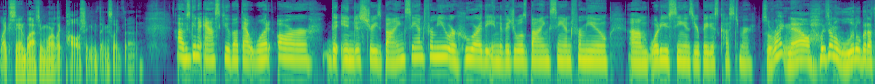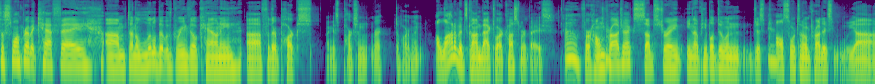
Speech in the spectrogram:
like sandblasting, more like polishing and things like that. I was going to ask you about that. What are the industries buying sand from you, or who are the individuals buying sand from you? Um, what are you seeing as your biggest customer? So right now, we've done a little bit at the Swamp Rabbit Cafe, um, done a little bit with Greenville County uh, for their parks, I guess Parks and Rec department. A lot of it's gone back to our customer base Oh, for home projects, substrate. You know, people doing just Mm. all sorts of home projects, uh,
